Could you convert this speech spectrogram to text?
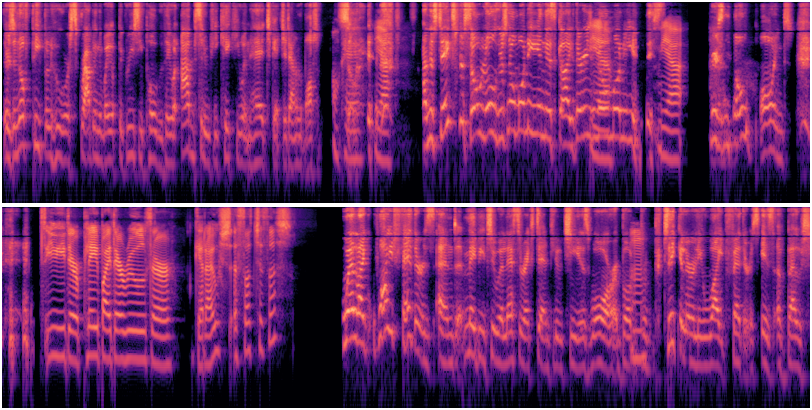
there's enough people who are scrabbling their way up the greasy pole that they will absolutely kick you in the head to get you down the bottom. Okay. So, yeah. and the stakes are so low. There's no money in this, guys. There is yeah. no money in this. Yeah. There's no point. so you either play by their rules or get out as such as this? Well, like White Feathers and maybe to a lesser extent Lucia's War, but mm. particularly White Feathers is about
